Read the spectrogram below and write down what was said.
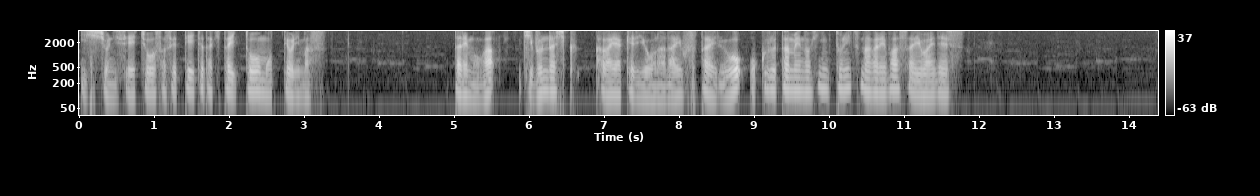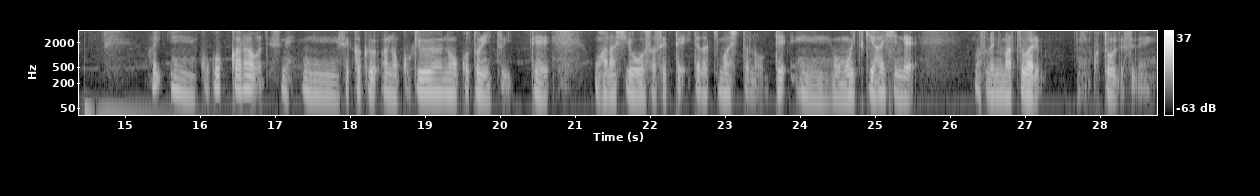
一緒に成長させていただきたいと思っております。誰もが自分らしく輝けるようなライフスタイルを送るためのヒントにつながれば幸いです。はい、えー、ここからはですね、えー、せっかくあの呼吸のことについてお話をさせていただきましたので、えー、思いつき配信で、まあ、それにまつわることをですね、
